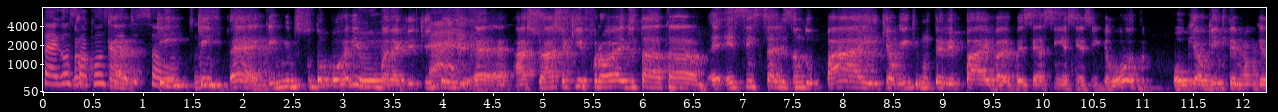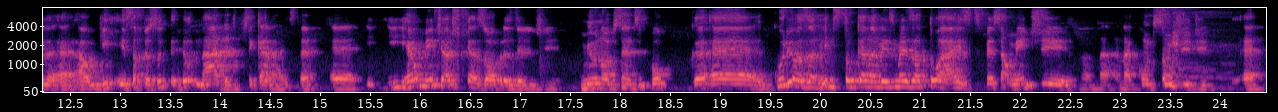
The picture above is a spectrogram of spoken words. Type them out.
pegam não, só conceitos soltos. Quem, é, quem não estudou porra nenhuma, né? Quem, quem é. Fez, é, é, acha, acha que Freud tá, tá essencializando o pai, que alguém que não teve pai vai, vai ser assim, assim, assim, aquilo outro, ou que alguém que teve uma. É, alguém, essa pessoa não entendeu nada de psicanálise, né? É, e, e, realmente acho que as obras dele de 1900 e pouco, é, curiosamente, estão cada vez mais atuais, especialmente na, na condição de, de é,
